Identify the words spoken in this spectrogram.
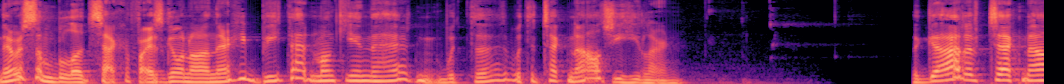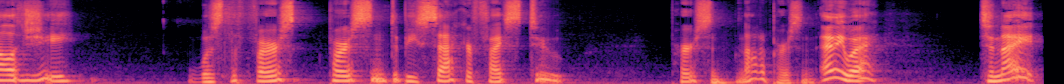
There was some blood sacrifice going on there. He beat that monkey in the head with the with the technology he learned. The god of technology was the first person to be sacrificed to. Person, not a person. Anyway, tonight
